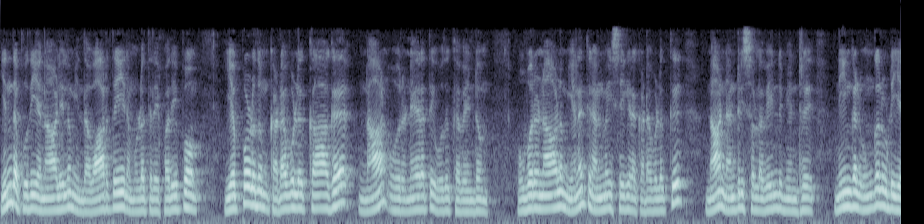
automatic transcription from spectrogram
இந்த புதிய நாளிலும் இந்த வார்த்தையை நம் உள்ளத்திலே பதிப்போம். எப்பொழுதும் கடவுளுக்காக நான் ஒரு நேரத்தை ஒதுக்க வேண்டும். ஒவ்வொரு நாளும் எனக்கு நன்மை செய்கிற கடவுளுக்கு நான் நன்றி சொல்ல வேண்டும் என்று நீங்கள் உங்களுடைய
